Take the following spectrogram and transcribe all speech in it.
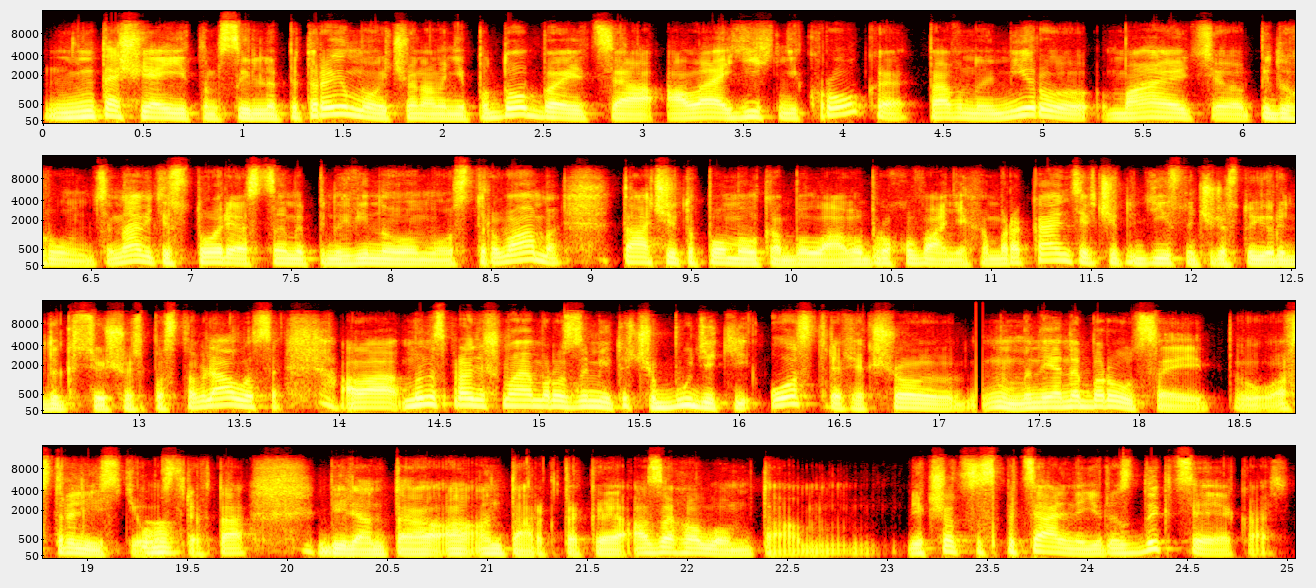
не те, що я її там сильно підтримую, чи вона мені подобається, але їхні кроки певною мірою мають е, підґрунтя. Навіть історія з цими пінгвіновими островами, та чи то помилка була в обрахуваннях американців, чи то дійсно через ту юрисдикцію щось поставлялося. Але ми насправді ж маємо розуміти, що будь-який острів, якщо ну мене я не беру цей австралійський острів, та біля Анта- Антарктики, а загалом там, якщо це спеціальна юрисдикція якась,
